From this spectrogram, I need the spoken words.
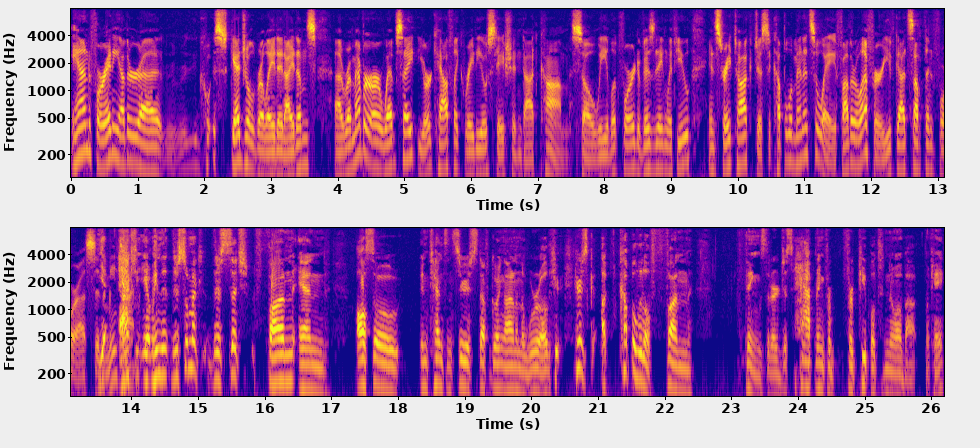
And for any other uh, schedule related items, uh, remember our website, yourcatholicradiostation.com. So we look forward to visiting with you in Straight Talk just a couple of minutes away. Father Leffer, you've got something for us in yeah, the meantime. Actually, I mean, there's so much, there's such fun and also intense and serious stuff going on in the world. Here, here's a couple little fun things that are just happening for, for people to know about. Okay.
